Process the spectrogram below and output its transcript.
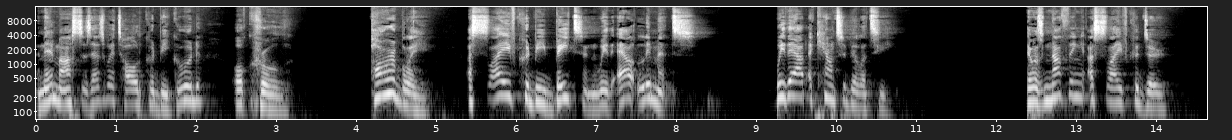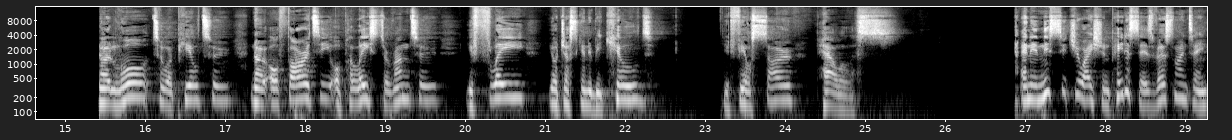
And their masters, as we're told, could be good or cruel. Horribly, a slave could be beaten without limits, without accountability. There was nothing a slave could do. No law to appeal to, no authority or police to run to. You flee, you're just going to be killed. You'd feel so powerless. And in this situation, Peter says, verse 19,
